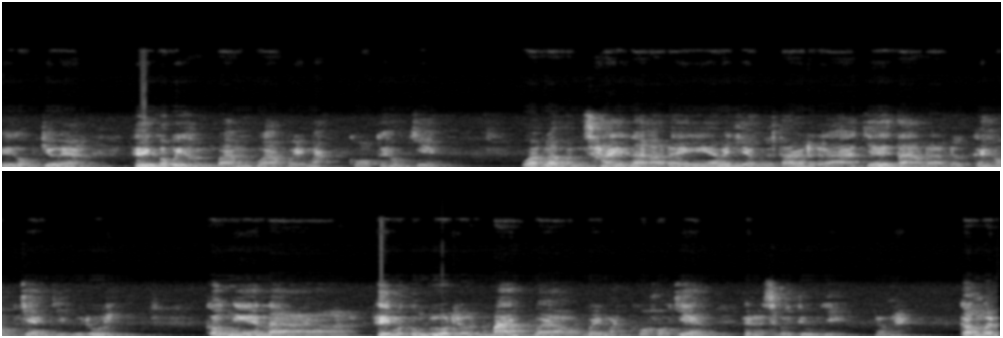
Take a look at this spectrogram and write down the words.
Khi khẩu chưa khi có vi khuẩn bám vào bề mặt của cái khẩu trang hoặc là mình thấy là ở đây à, bây giờ người ta đã chế tạo ra được cái khẩu trang diệt virus. Có nghĩa là khi mà con virus nó bám vào bề mặt của khẩu trang thì nó sẽ bị tiêu diệt, đúng không? Còn bình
